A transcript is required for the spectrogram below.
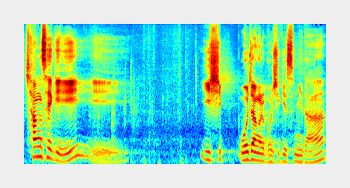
창세기 25장을 보시겠습니다.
